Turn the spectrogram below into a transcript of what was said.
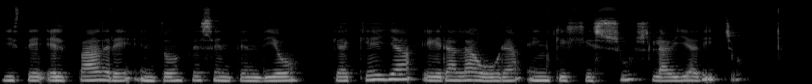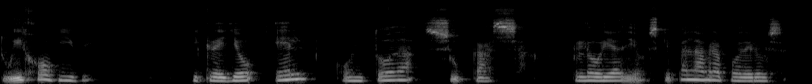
dice, el Padre entonces entendió que aquella era la hora en que Jesús le había dicho, tu Hijo vive, y creyó él con toda su casa. Gloria a Dios, qué palabra poderosa.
